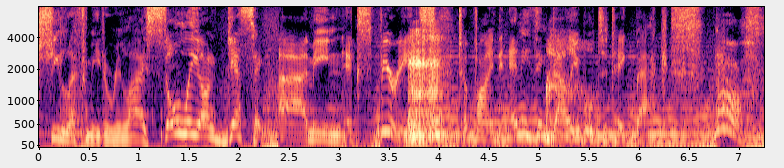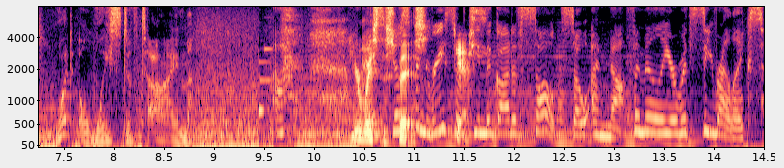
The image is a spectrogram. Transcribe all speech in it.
She left me to rely solely on guessing, I mean, experience, to find anything valuable to take back. Ugh, what a waste of time. Uh, You're a waste of space. I've just been researching Yes. the god of salt, so I'm not familiar with sea relics.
